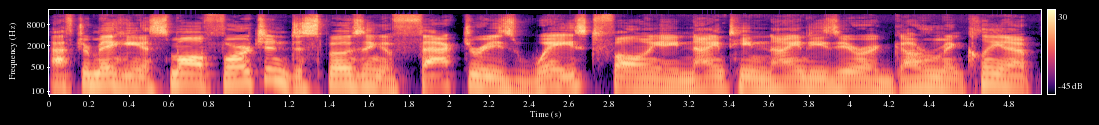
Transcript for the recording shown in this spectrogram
After making a small fortune disposing of factories' waste following a 1990s era government cleanup,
